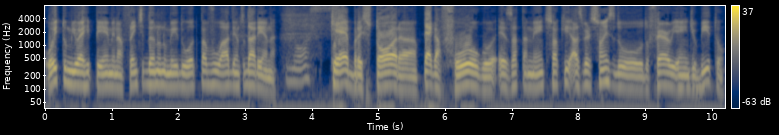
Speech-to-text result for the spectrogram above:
8 mil RPM na frente, dando no meio do outro para voar dentro da arena. Nossa. Quebra, estoura, pega fogo, exatamente. Só que as versões do, do Fairy and o Beetle,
